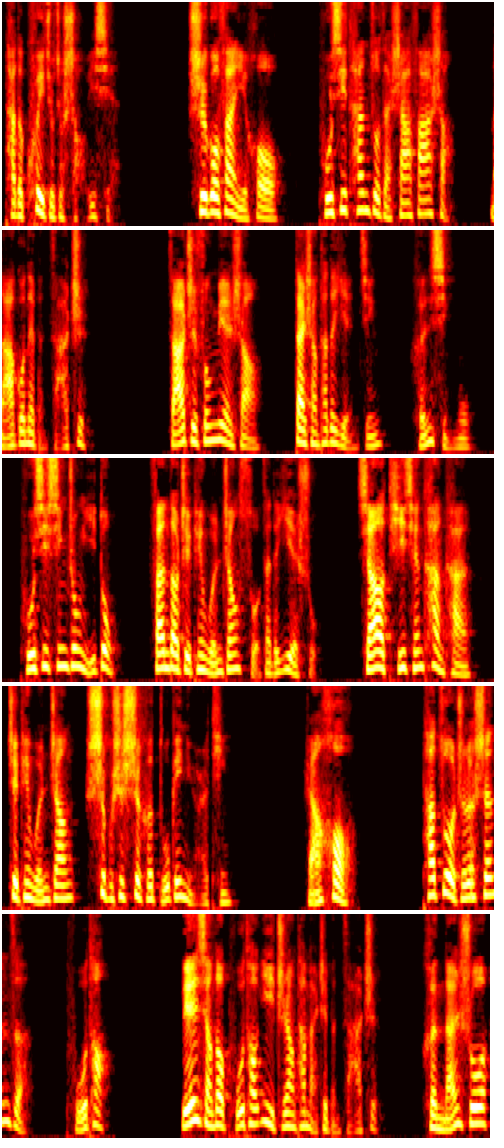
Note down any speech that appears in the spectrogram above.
他的愧疚就少一些。吃过饭以后，蒲西瘫坐在沙发上，拿过那本杂志，杂志封面上戴上他的眼睛，很醒目。蒲西心中一动，翻到这篇文章所在的页数，想要提前看看这篇文章是不是适合读给女儿听。然后，他坐直了身子。葡萄。联想到葡萄一直让他买这本杂志，很难说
